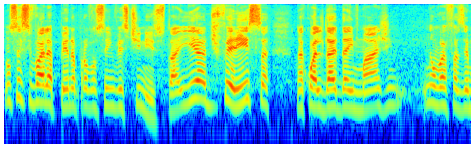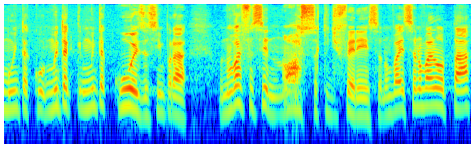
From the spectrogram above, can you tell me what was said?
Não sei se vale a pena para você investir nisso, tá? E a diferença na qualidade da imagem não vai fazer muita, muita, muita coisa assim para, não vai fazer, nossa, que diferença, não vai, você não vai notar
